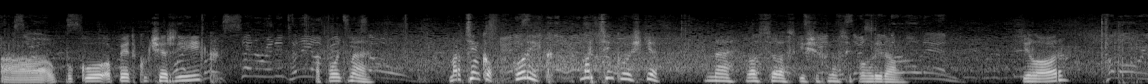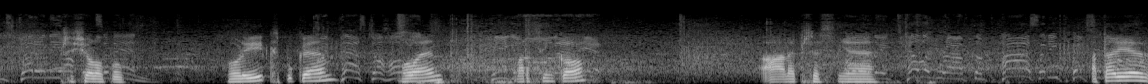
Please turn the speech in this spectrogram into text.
A u puku opět Kučeřík. A pojďme. Marcinko, holík, Marcinko ještě. Ne, Vasilevský všechno si pohlídal. Tilor. Přišel opuk. Holík s pukem. Holland. Marcinko. A nepřesně. A tady je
